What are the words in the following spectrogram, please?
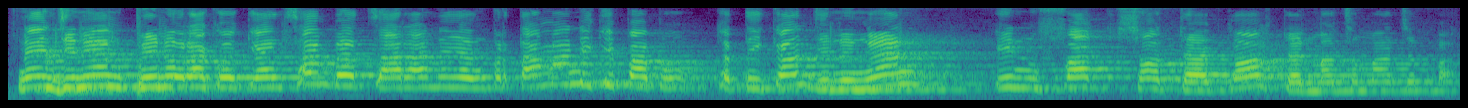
Nah jenengan ben ora kokian sambat carane yang pertama niki Pak Bu, ketika jenengan infak sodako dan macam-macam Pak.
